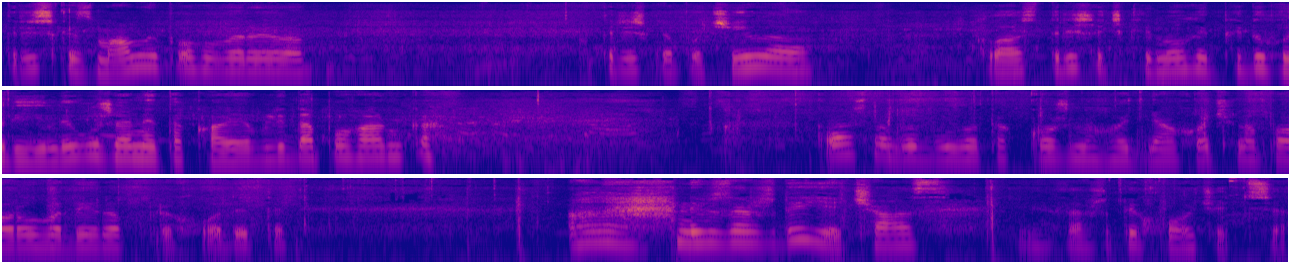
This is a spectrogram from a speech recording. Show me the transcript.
трішки з мамою поговорила, трішки почилила. Клас, трішечки ноги підгоріли, вже не така я бліда поганка. Класно би було так кожного дня, хоч на пару годинок приходити. Але не завжди є час, Не завжди хочеться.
